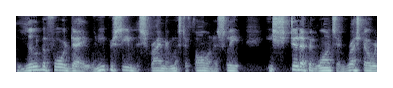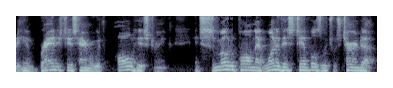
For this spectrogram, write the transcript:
A little before day, when he perceived the Skrymir must have fallen asleep, he stood up at once and rushed over to him, brandished his hammer with all his strength, and smote upon that one of his temples which was turned up.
